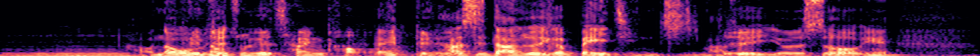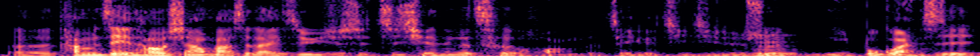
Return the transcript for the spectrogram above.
嗯，好，那我们就做一个参考。哎，对，它是当做一个背景值嘛，所以有的时候，因为呃，他们这一套想法是来自于就是之前那个测谎的这个机器，就是说你不管是。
